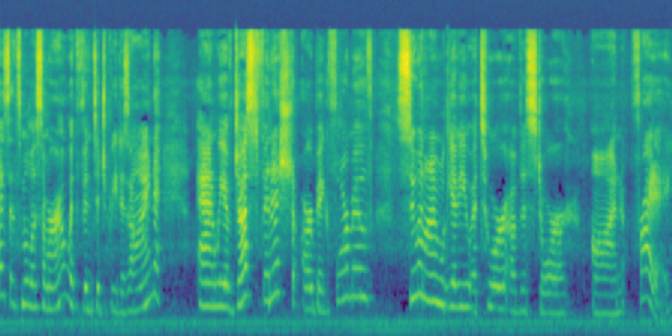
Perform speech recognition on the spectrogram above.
guys, it's Melissa Marro with Vintage Bee Design and we have just finished our big floor move. Sue and I will give you a tour of the store on Friday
